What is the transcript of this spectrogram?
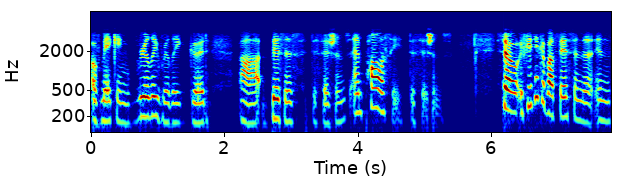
of making really, really good uh, business decisions and policy decisions. So if you think about this in the in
